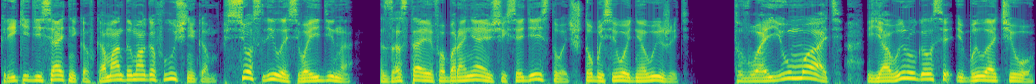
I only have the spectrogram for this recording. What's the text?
крики десятников, команды магов-лучникам, все слилось воедино, заставив обороняющихся действовать, чтобы сегодня выжить. «Твою мать!» Я выругался, и было отчего.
